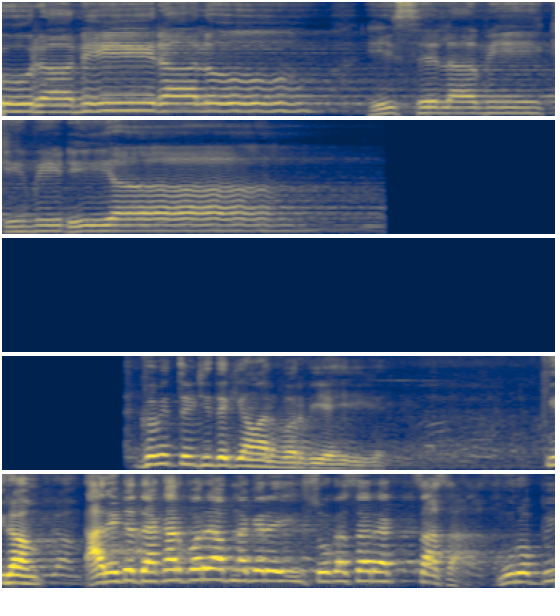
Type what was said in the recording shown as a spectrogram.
কোরআনের আলো, ইসলামিক মিডিয়া। ঘুমির তুই দেখি আমার বর বিয়ে হয়ে গে কিরাম? আর এটা দেখার পরে আপনাকে এই সোগাসার এক চাচা, মুরব্বী,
